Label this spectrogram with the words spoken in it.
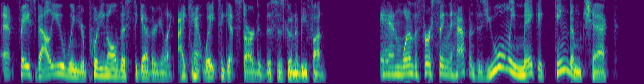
at face value, when you're putting all this together, you're like, I can't wait to get started. This is going to be fun. And one of the first thing that happens is you only make a kingdom check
